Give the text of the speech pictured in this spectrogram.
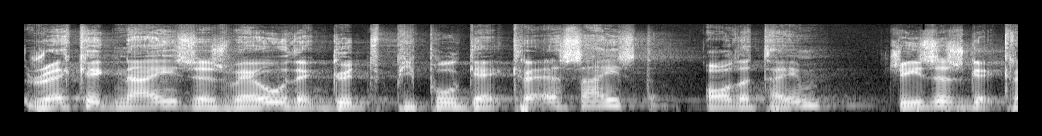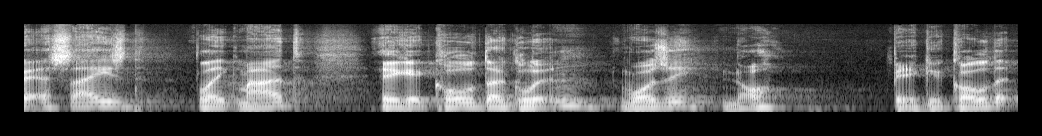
Recognize as well that good people get criticised all the time. Jesus get criticised like mad. He get called a glutton, was he? No. But he get called it.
